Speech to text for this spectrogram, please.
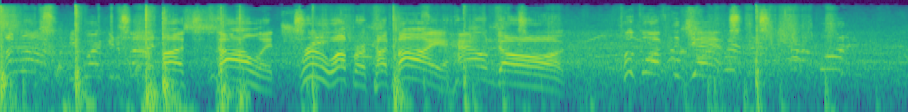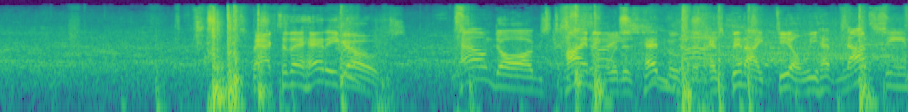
Unlock. Keep working the body. A solid, true uppercut by Hound Dog. Hook off the jab. Back to the head he goes. Hound Dog's timing with his head movement has been ideal. We have not seen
